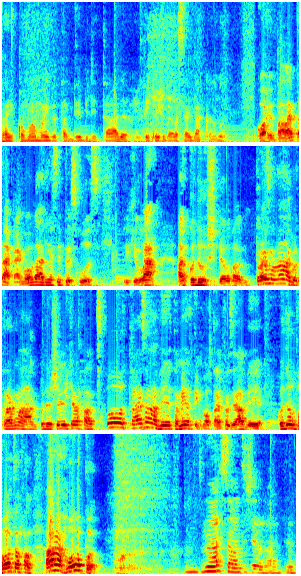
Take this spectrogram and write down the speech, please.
Aí, como a mãe ainda tá debilitada, gente tem que ajudar ela a sair da cama. Corre pra lá e pra cá, igual galinha sem pescoço. Tem que ir lá. Aí quando eu chego, ela fala, traz uma água, traga uma água. Quando eu chego aqui, ela fala, pô, traz uma aveia também. Eu tenho que voltar e fazer a aveia. Quando eu volto, ela fala, ah, roupa! Nossa, muito gelada.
